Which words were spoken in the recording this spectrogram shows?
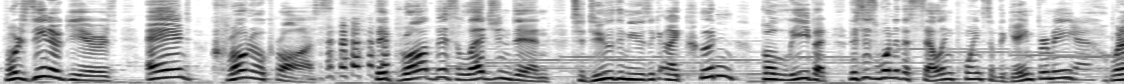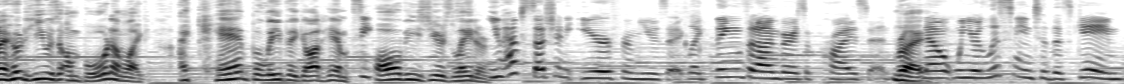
for Xenogears and Chrono Cross. they brought this legend in to do the music, and I couldn't believe it. This is one of the selling points of the game for me. Yeah. When I heard he was on board, I'm like, I can't believe they got him See, all these years later. You have such an ear for music, like things that I'm very surprised in. Right. Now, when you're listening to this game,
